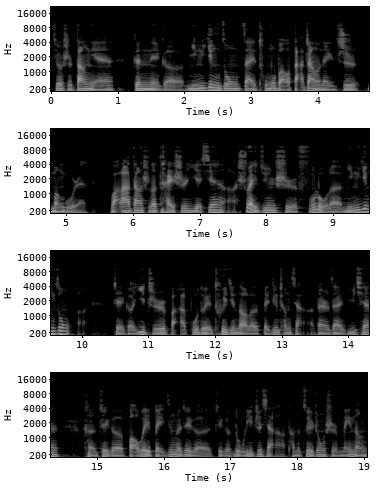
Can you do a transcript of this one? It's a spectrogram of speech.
就是当年。跟那个明英宗在土木堡打仗的那支蒙古人，瓦剌当时的太师叶先啊，率军是俘虏了明英宗啊，这个一直把部队推进到了北京城下啊，但是在于谦这个保卫北京的这个这个努力之下啊，他们最终是没能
